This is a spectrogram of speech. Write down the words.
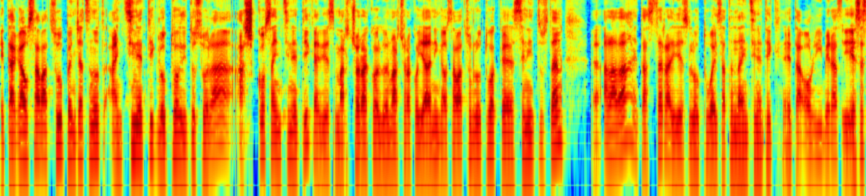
eta gauza batzu pentsatzen dut aintzinetik lotuak dituzuela, asko zaintzinetik, adibidez martxorako, helduen martxorako, jadanik gauza batzu lotuak eh, zenituzten, eh, Ala da, eta zer adibidez lotua izaten da intzinetik, eta hori beraz ez ez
